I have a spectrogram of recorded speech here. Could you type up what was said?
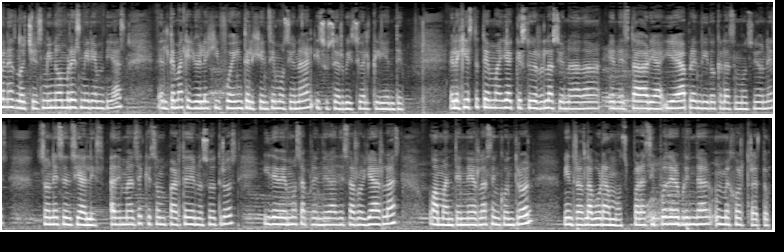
Buenas noches, mi nombre es Miriam Díaz. El tema que yo elegí fue inteligencia emocional y su servicio al cliente. Elegí este tema ya que estoy relacionada en esta área y he aprendido que las emociones son esenciales, además de que son parte de nosotros y debemos aprender a desarrollarlas o a mantenerlas en control mientras laboramos para así poder brindar un mejor trato.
